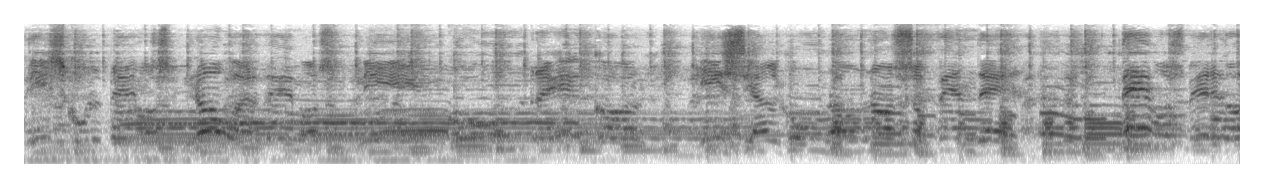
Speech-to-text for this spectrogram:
Disculpemos, no guardemos ningún rencor. Si alguno nos ofende, demos perdón.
